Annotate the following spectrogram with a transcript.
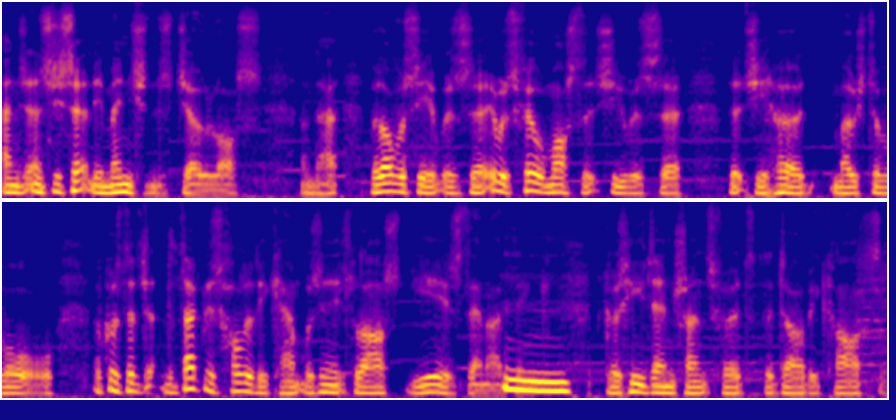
and, and she certainly mentions Joe Loss and that. But obviously, it was uh, it was Phil Moss that she was uh, that she heard most of all. Of course, the, the Douglas Holiday Camp was in its last years then, I think, because he then transferred to the Derby Castle,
